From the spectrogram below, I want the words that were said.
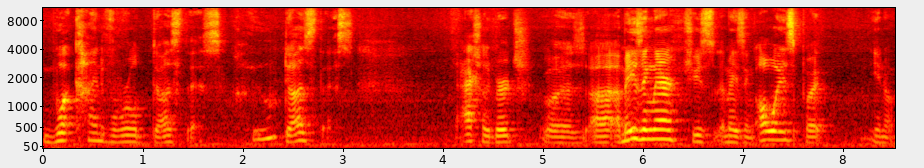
What kind of world does this? Who does this? Ashly Burch was uh, amazing there. She's amazing always, but you know,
